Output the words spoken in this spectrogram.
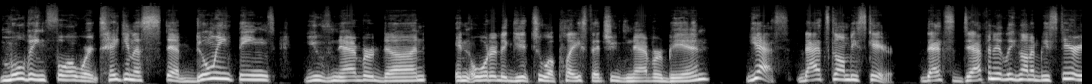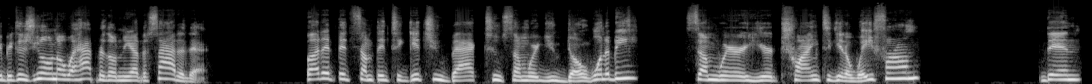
moving forward, taking a step, doing things you've never done in order to get to a place that you've never been, yes, that's going to be scary that's definitely going to be scary because you don't know what happens on the other side of that. But if it's something to get you back to somewhere you don't want to be, somewhere you're trying to get away from, then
